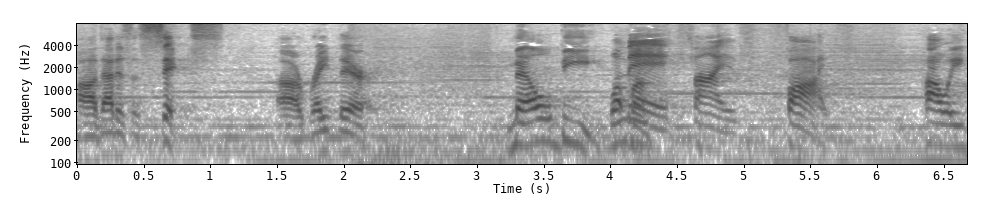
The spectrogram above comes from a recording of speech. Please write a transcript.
Uh, that is a six, uh, right there. Mel B. What month? May, five. Five. Howie,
